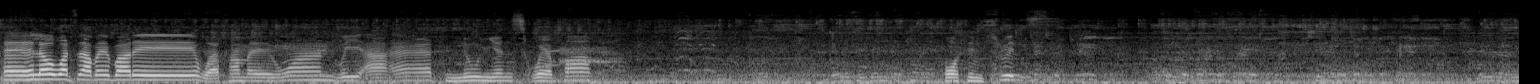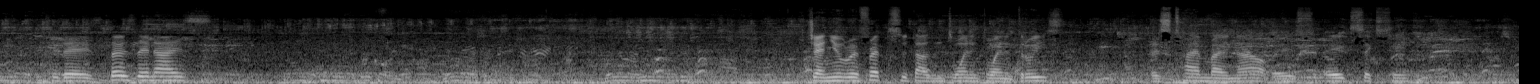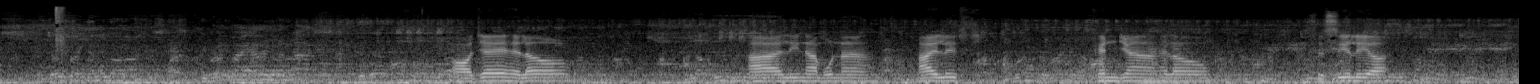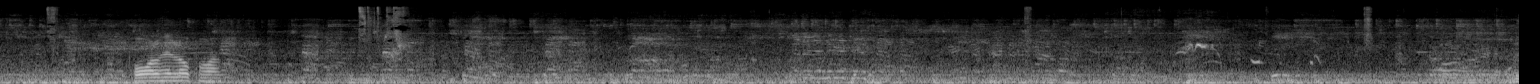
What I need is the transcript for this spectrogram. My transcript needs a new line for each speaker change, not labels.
Hey, hello, what's up, everybody? Welcome, everyone. We are at Union Square Park, 14th Street. Today is Thursday night. January 5th, 2020-23. Its time right now is 8.16. RJ, hello. Hi, Lina Buna. Hi, Liz. Kenya, hello. Cecilia. Paul, hello, Paul.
